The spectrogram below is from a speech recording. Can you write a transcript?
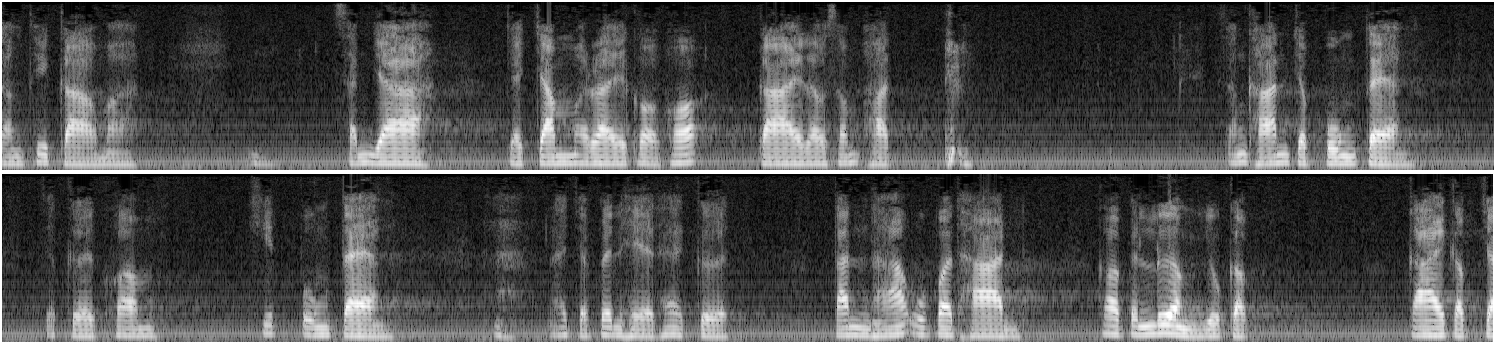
ดังที่กล่าวมา สัญญาจะจำอะไรก็เพราะกายเราสัมผัส สังขารจะปรุงแต่ง จะเกิดความคิดปรุงแต่ง และจะเป็นเหตุให้เกิด ตัณหาอุปทาน ก็เป็นเรื่องอยู่กับกายกับใจ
